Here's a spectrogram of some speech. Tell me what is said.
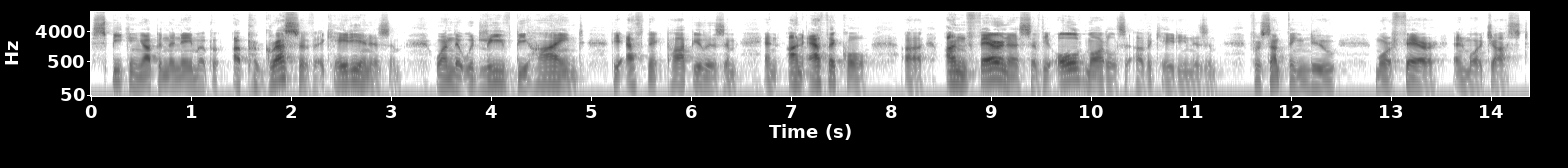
speaking up in the name of a progressive Acadianism, one that would leave behind the ethnic populism and unethical uh, unfairness of the old models of Acadianism for something new, more fair, and more just.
